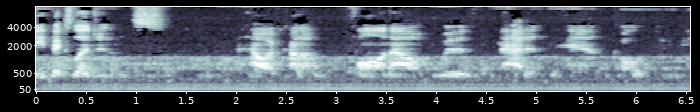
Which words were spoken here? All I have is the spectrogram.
Apex Legends, and how I've kind of fallen out with Madden and Call of Duty.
